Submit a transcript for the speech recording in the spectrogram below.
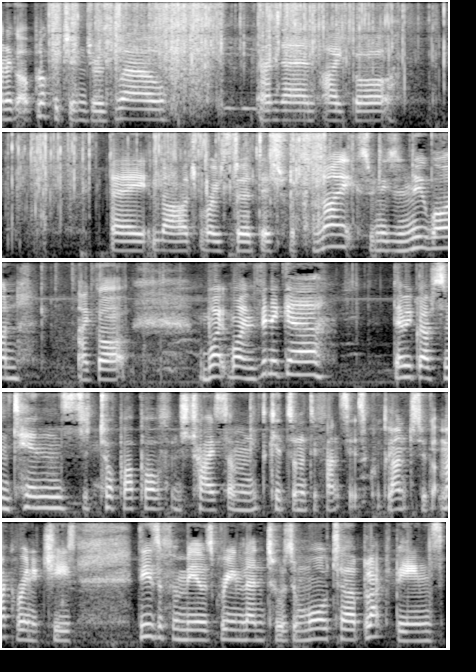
And I got a block of ginger as well, and then I got a large roaster dish for tonight because we needed a new one. I got white wine vinegar. Then we grabbed some tins to top up off and to try some. The kids wanted to fancy it's a quick lunch. So we've got macaroni cheese. These are for meals, green lentils and water, black beans,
